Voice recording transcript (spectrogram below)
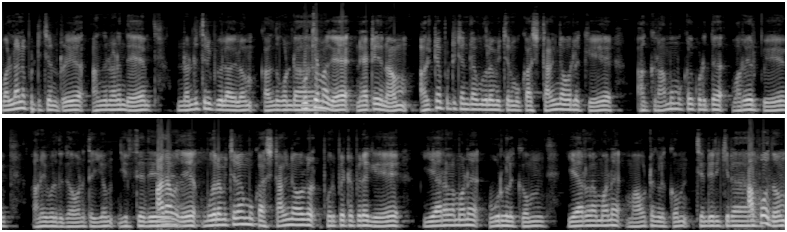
வல்லாளப்பட்டி சென்று அங்கு நடந்த நன்றி தெரிவிப்பு விழாவிலும் கலந்து கொண்டார் முக்கியமாக நேற்றைய தினம் அல்டாப்பட்டி சென்ற முதலமைச்சர் மு க ஸ்டாலின் அவர்களுக்கு அக்கிராம மக்கள் கொடுத்த வரவேற்பு அனைவரது கவனத்தையும் ஈர்த்தது. அதாவது முதலமைச்சராக மு க ஸ்டாலின் அவர்கள் பொறுப்பேற்ற பிறகு ஏராளமான ஊர்களுக்கும் ஏராளமான மாவட்டங்களுக்கும் சென்றிருக்கிறார். அப்போதும்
